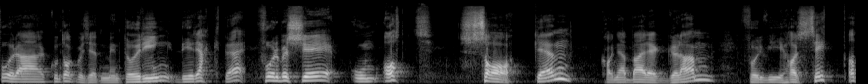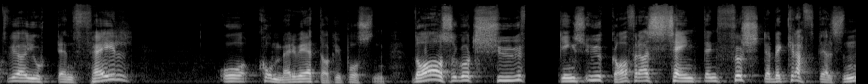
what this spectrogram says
får jeg kontaktbetjenten min til å ringe direkte. Får beskjed om at saken kan jeg bare glemme, for vi har sett at vi har gjort en feil, og kommer vedtak i posten. Da har altså gått sju fuckings uker fra jeg sendte den første bekreftelsen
